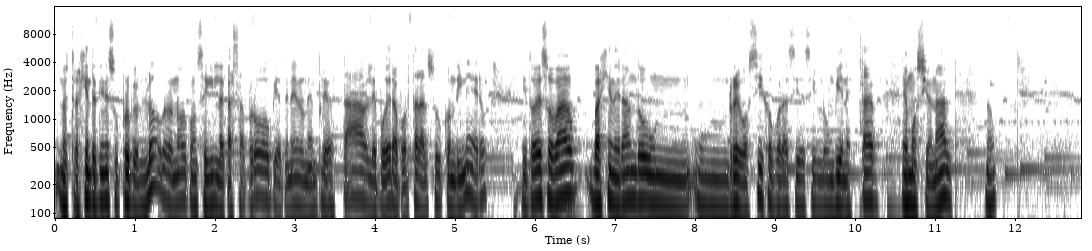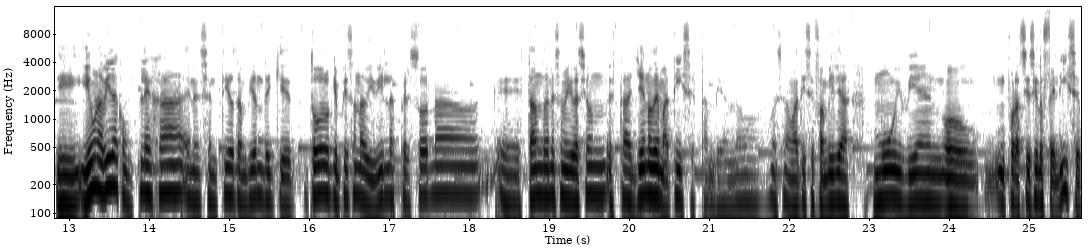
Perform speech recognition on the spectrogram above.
nuestra gente tiene sus propios logros, ¿no? Conseguir la casa propia, tener un empleo estable, poder aportar al sur con dinero, y todo eso va, va generando un, un regocijo, por así decirlo, un bienestar emocional, ¿no? Y, es una vida compleja en el sentido también de que todo lo que empiezan a vivir las personas eh, estando en esa migración está lleno de matices también, ¿no? O sea, matices, familias muy bien, o por así decirlo, felices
